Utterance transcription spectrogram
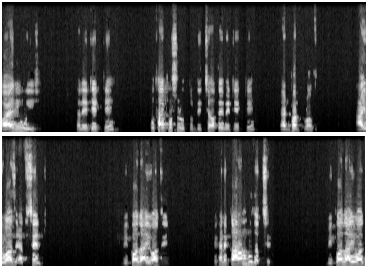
হোয়ার ইউ উইশ তাহলে এটি একটি কোথায় প্রশ্নের উত্তর দিচ্ছে? অতএব এটি একটি adverb clause I was absent because I was in এখানে কারণ বোঝাচ্ছে। বিকজ আই ওয়াজ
